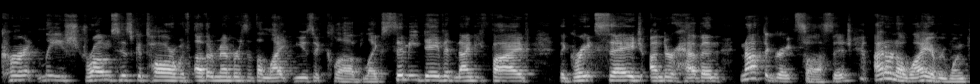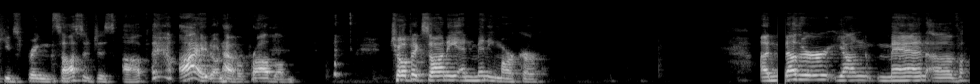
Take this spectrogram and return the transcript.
currently strums his guitar with other members of the Light Music Club, like Simi David 95, the Great Sage Under Heaven, not the Great Sausage. I don't know why everyone keeps bringing sausages up. I don't have a problem. Chovik Zani and Mini Marker. Another young man of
